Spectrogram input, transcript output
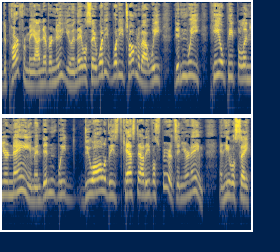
depart from me, I never knew you. And they will say, what are, you, what are you talking about? We, didn't we heal people in your name? And didn't we do all of these, cast out evil spirits in your name? And he will say,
